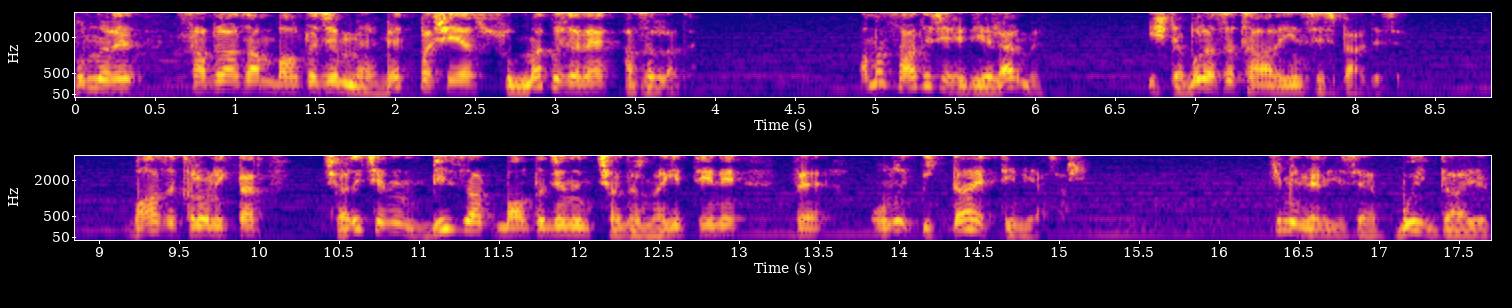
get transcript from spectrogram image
Bunları Sadrazam Baltacı Mehmet Paşa'ya sunmak üzere hazırladı. Ama sadece hediyeler mi? İşte burası tarihin sis perdesi. Bazı kronikler Çariçe'nin bizzat Baltacı'nın çadırına gittiğini ve onu ikna ettiğini yazar. Kimileri ise bu iddiayı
